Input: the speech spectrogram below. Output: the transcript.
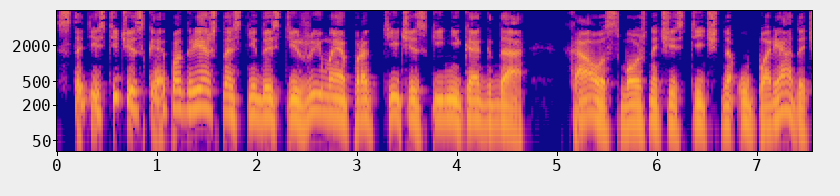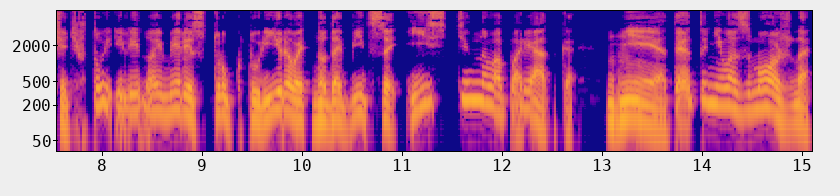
статистическая погрешность, недостижимая практически никогда. Хаос можно частично упорядочить, в той или иной мере структурировать, но добиться истинного порядка. Нет, это невозможно.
